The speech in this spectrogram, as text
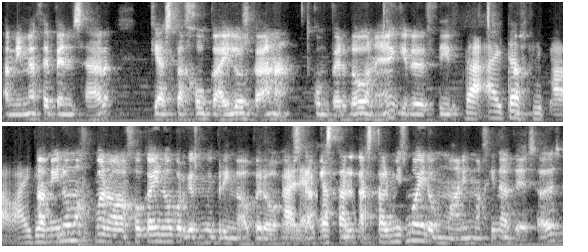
a mí me hace pensar que hasta Hawkeye los gana, con perdón, ¿eh? Quiero decir. ahí te has ah, flipado. a mí no, bueno, a Hawkeye no porque es muy pringado, pero hasta, el mismo Iron Man, imagínate, ¿sabes?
